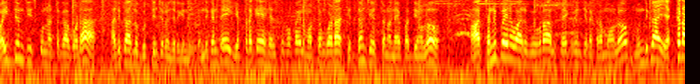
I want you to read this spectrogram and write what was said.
వైద్యం తీసుకున్నట్టుగా కూడా అధికారులు గుర్తించడం జరిగింది. ఎందుకంటే ఇప్పటికే హెల్త్ ప్రొఫైల్ మొత్తం కూడా సిద్ధం చేస్తున్న నేపథ్యంలో ఆ చనిపోయిన వారి వివరాలు సేకరించిన క్రమంలో ముందుగా ఎక్కడ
